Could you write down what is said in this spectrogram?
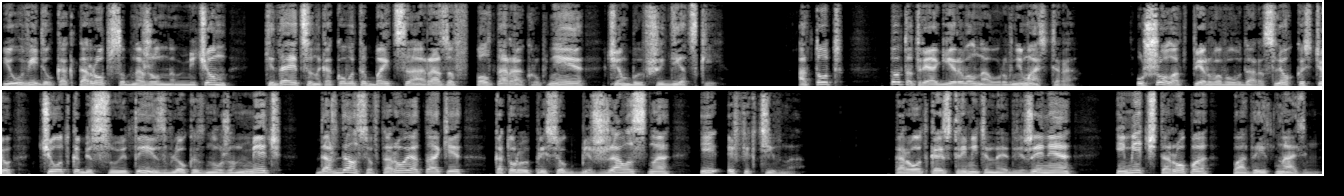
и увидел, как Тороп с обнаженным мечом кидается на какого-то бойца раза в полтора крупнее, чем бывший детский. А тот, тот отреагировал на уровне мастера. Ушел от первого удара с легкостью, четко, без суеты, извлек из ножен меч, дождался второй атаки, которую присек безжалостно и эффективно. Короткое стремительное движение, и меч Торопа падает на земь.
